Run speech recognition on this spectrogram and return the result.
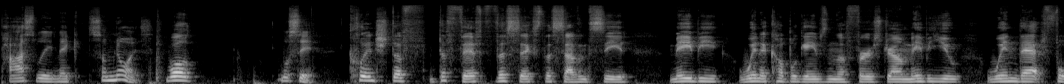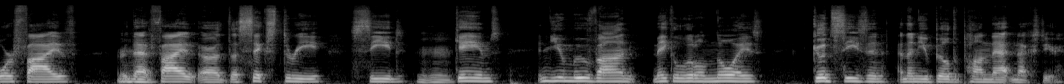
possibly make some noise. Well, We'll see. clinch the f- the fifth, the sixth, the seventh seed. Maybe win a couple games in the first round. Maybe you win that four five or that five uh, the six three seed games, and you move on, make a little noise, good season, and then you build upon that next year.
